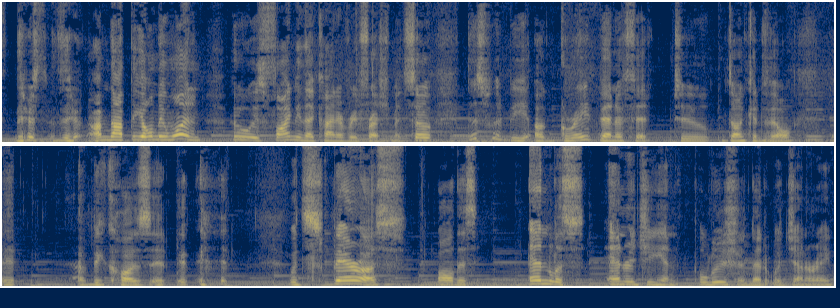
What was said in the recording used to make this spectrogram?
there's there, I'm not the only one who is finding that kind of refreshment. So this would be a great benefit to Duncanville, it, uh, because it, it, it would spare us all this endless energy and pollution that it would generate,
